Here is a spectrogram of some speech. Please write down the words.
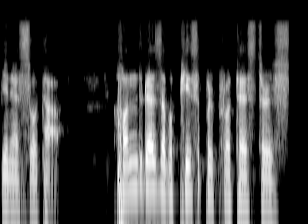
Minnesota. Hundreds of peaceful protesters,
